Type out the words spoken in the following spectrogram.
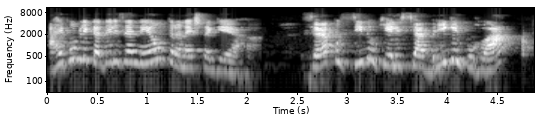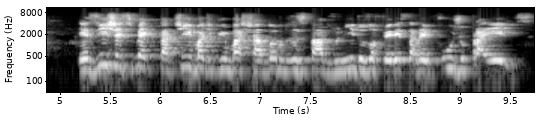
A república deles é neutra nesta guerra. Será possível que eles se abriguem por lá? Existe a expectativa de que o embaixador dos Estados Unidos ofereça refúgio para eles,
